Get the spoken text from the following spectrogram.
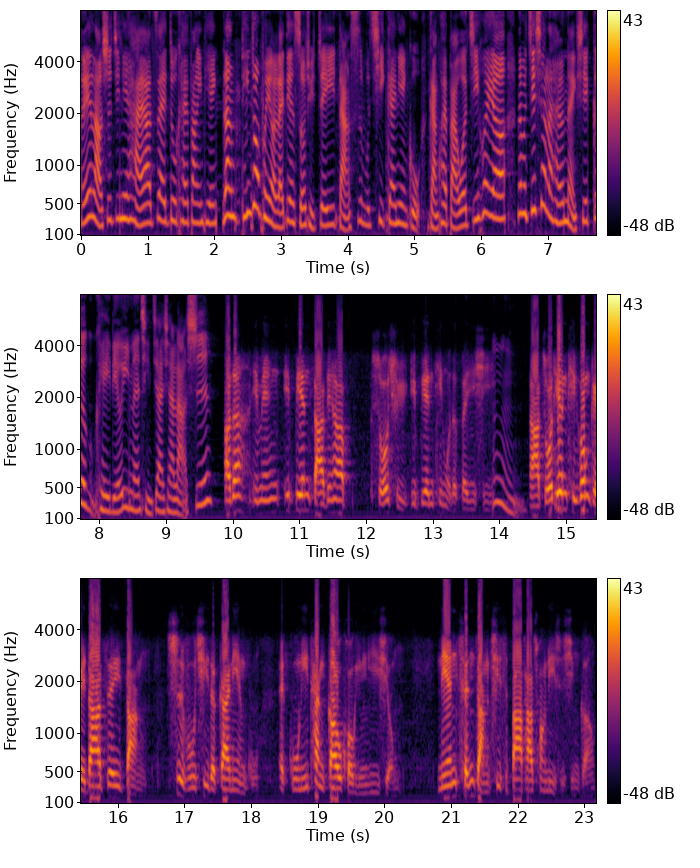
何燕老师今天还要再度开放一天，让听众朋友来电索取这一档伺服器概念股，赶快把握机会哦。那么接下来还有哪些个股可以留意呢？请教一下老师。好的，你们一边打电话索取，一边听我的分析。嗯，那昨天提供给大家这一档伺服器的概念股，哎，古尼碳高口银一雄，年成长七十八趴，创历史新高，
